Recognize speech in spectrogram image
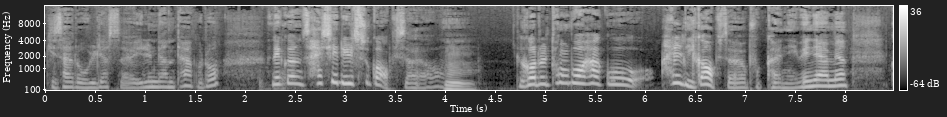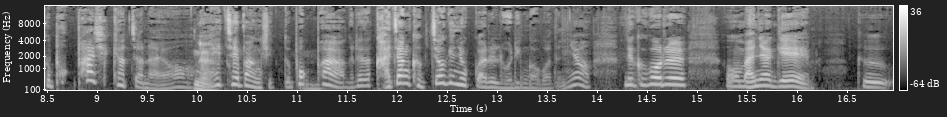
기사로 올렸어요. 일면 top으로. 근데 그건 사실일 수가 없어요. 음. 그거를 통보하고 할 리가 없어요, 북한이. 왜냐하면 그 폭파시켰잖아요. 네. 해체 방식도 폭파. 그래서 가장 극적인 효과를 노린 거거든요. 근데 그거를 어, 만약에 그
